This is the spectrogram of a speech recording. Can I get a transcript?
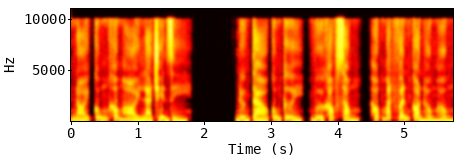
nói cũng không hỏi là chuyện gì. Đường táo cũng cười, vừa khóc xong, hốc mắt vẫn còn hồng hồng,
